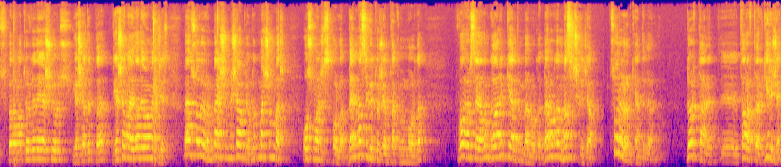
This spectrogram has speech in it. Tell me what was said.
süper amatörde de yaşıyoruz. Yaşadık da. Yaşamaya da devam edeceğiz. Ben soruyorum. Ben şimdi şampiyonluk maçım var. Osmancı Spor'la. Ben nasıl götüreceğim takımımı orada? Varsayalım galip geldim ben orada. Ben oradan nasıl çıkacağım? Soruyorum kendilerine. Dört tane eee, taraftar girecek.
